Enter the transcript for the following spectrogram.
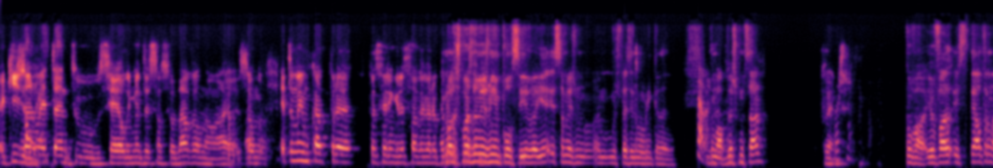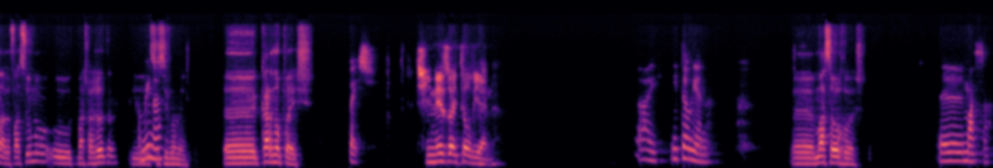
Aqui já não é tanto se é alimentação saudável, não. Há- são- ah, é também um bocado para, para ser engraçado agora. É uma resposta mesmo impulsiva e é só mesmo uma espécie de uma brincadeira. Tá. Então vá, podemos começar? Podemos. Então vá, eu faço, isto é alternado, eu faço uma, o Tomás faz outra e Combina. sucessivamente. Uh, carne ou peixe? Peixe. Chinês ou italiano? Ai, italiana. Uh, massa ou arroz? Eh, massa.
